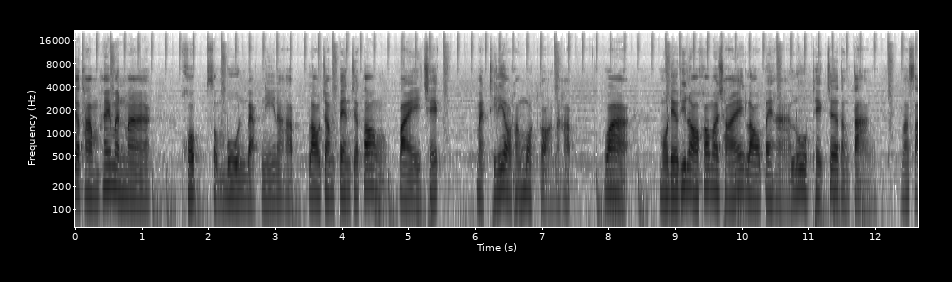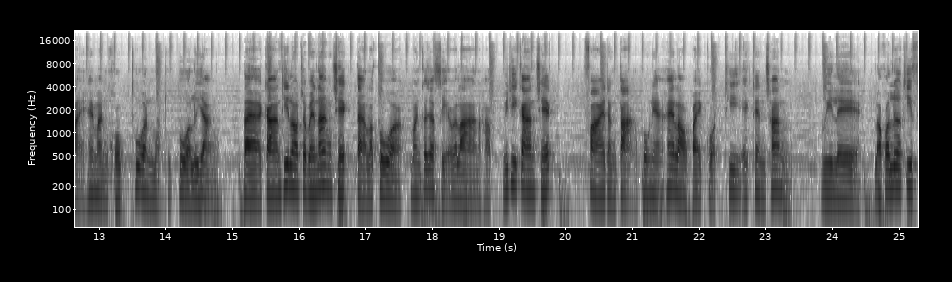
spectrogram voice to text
จะทำให้มันมาครบสมบูรณ์แบบนี้นะครับ เราจำเป็นจะต้องไปเช็ค Material ทั้งหมดก่อนนะครับ ว่าโมเดลที่เราเข้ามาใช้เราไปหารูป Texture ต่างๆ มาใส่ให้มันครบถ้วนหมดทุกตัวหรือยัง แต่การที่เราจะไปนั่งเช็คแต่ละตัวมันก็จะเสียเวลานะครับ วิธีการเช็คไฟล์ต่างๆ พวกนี้ให้เราไปกดที่ extension relay แล้วก็เลือกที่ไฟ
